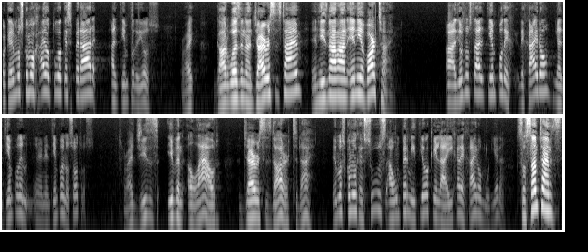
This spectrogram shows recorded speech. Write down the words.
Porque vemos cómo Jairo tuvo que esperar al tiempo de Dios. Right? God wasn't on Jairus' time, and He's not on any of our time. Ah, Dios no está al tiempo de, de Jairo ni al tiempo de- en el tiempo de nosotros. Right? Jesus even allowed Jairus' daughter to die. Vemos cómo Jesús aún permitió que la hija de Jairo muriera. So sometimes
